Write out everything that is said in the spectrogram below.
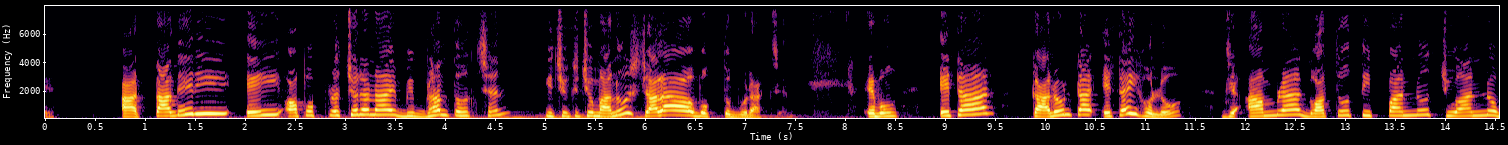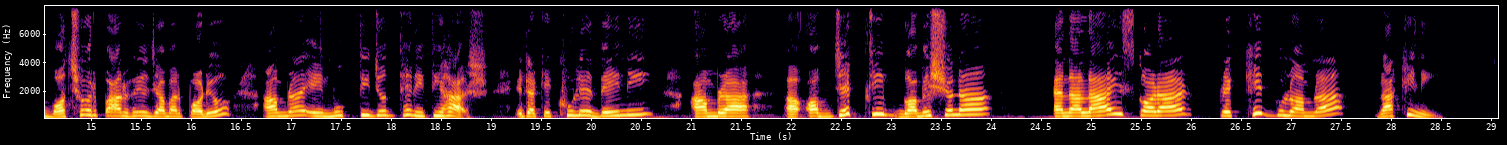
আর তাদেরই এই অপপ্রচারণায় বিভ্রান্ত হচ্ছেন কিছু কিছু মানুষ যারা বক্তব্য রাখছেন। এবং এটার কারণটা এটাই হলো যে আমরা গত তিপ্পান্ন, চুয়ান্ন বছর পার হয়ে যাবার পরেও আমরা এই মুক্তিযুদ্ধের ইতিহাস এটাকে খুলে দেইনি। আমরা অবজেক্টিভ গবেষণা অ্যানালাইজ করার প্রেক্ষিতগুলো আমরা রাখিনি।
